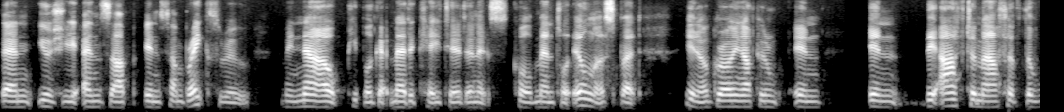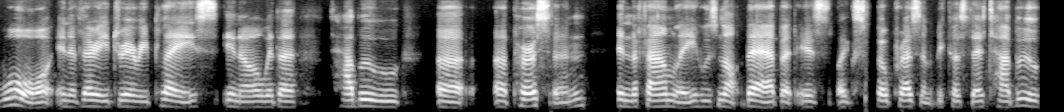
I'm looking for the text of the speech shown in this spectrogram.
then usually ends up in some breakthrough I mean, now people get medicated and it's called mental illness, but you know, growing up in in in the aftermath of the war in a very dreary place, you know, with a taboo uh, a person in the family who's not there but is like so present because they're taboo.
